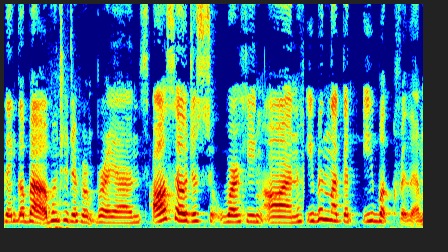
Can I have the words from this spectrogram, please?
think about a bunch of different brands. Also, just working on even like an ebook for them.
